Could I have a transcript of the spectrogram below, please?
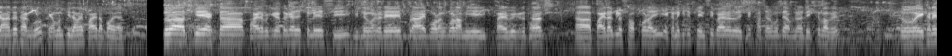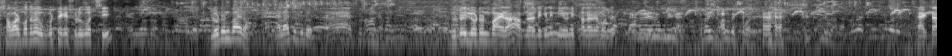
জানাতে থাকব কেমন কি দামে পায়রা পাওয়া যাচ্ছে। বন্ধুরা, আজকে একটা পায়রা বিক্রেতার কাছে চলে এসেছি। বীরনগর হাটে প্রায় বরংপর আমি এই পায়রা বিক্রেতার পায়রাগুলো শখ করাই। এখানে কিছু ফেন্সি পায়রা রয়েছে, খাঁচার মধ্যে আপনারা দেখতে পাবেন। তো এখানে সবার প্রথমে উপর থেকে শুরু করছি। লোটন পায়রা? খেলা আছে দুটো দুটোই লোটন পায়রা, আপনারা দেখে নিন ইউনিক কালারের মধ্যে। একটা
